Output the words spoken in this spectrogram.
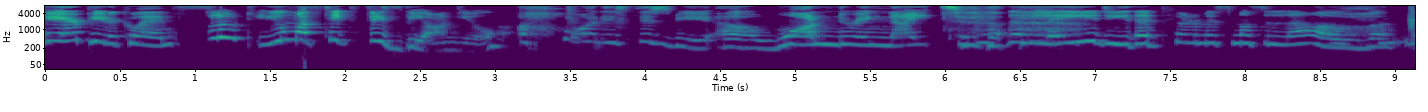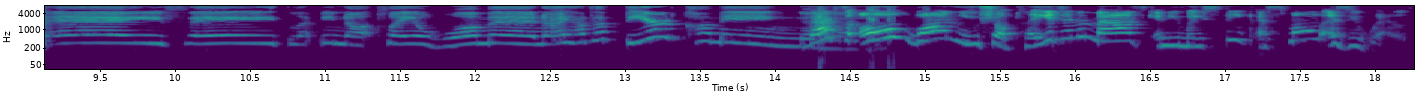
Here, Peter Quince. Flute, you must take Thisbe on you. Oh, what is Thisbe? A wandering knight? It is the lady that Pyramus must love. Oh, nay, Faith, let me not play a woman. I have a beard coming. That's all one. You shall play it in a mask, and you may speak as small as you will.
